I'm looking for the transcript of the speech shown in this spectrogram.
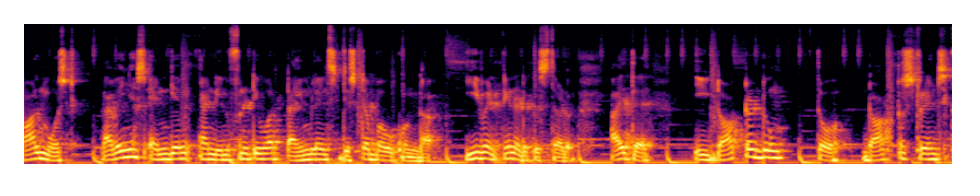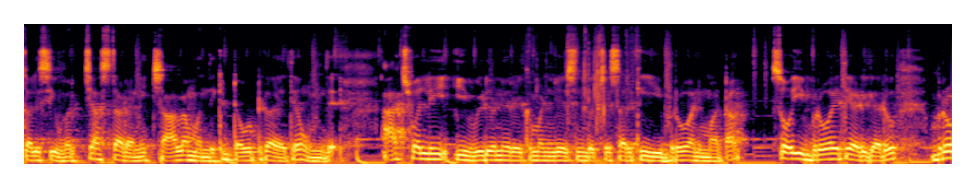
almost Avengers Endgame and Infinity War timelines disturb అవ్వకుండా ఈవెంట్ని నడిపిస్తాడు. అయితే ఈ డాక్టర్ డూమ్ తో డాక్టర్ స్ట్రేంజ్ కలిసి వర్క్ చేస్తాడని చాలామందికి డౌట్గా అయితే ఉంది. యాక్చువల్లీ ఈ వీడియోని రికమెండ్ చేసింది వచ్చేసరికి ఈ బ్రో అనమాట. సో ఈ బ్రో అయితే అడిగారు బ్రో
